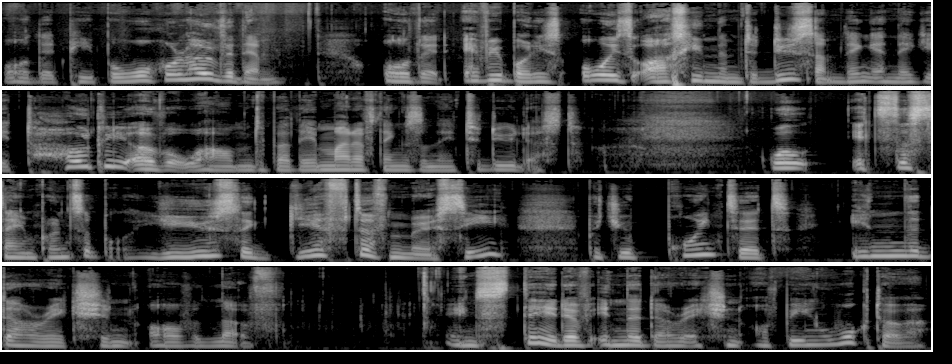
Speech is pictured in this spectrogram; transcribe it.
or that people walk all over them, or that everybody's always asking them to do something and they get totally overwhelmed by the amount of things on their to do list. Well, it's the same principle. You use the gift of mercy, but you point it in the direction of love instead of in the direction of being walked over.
